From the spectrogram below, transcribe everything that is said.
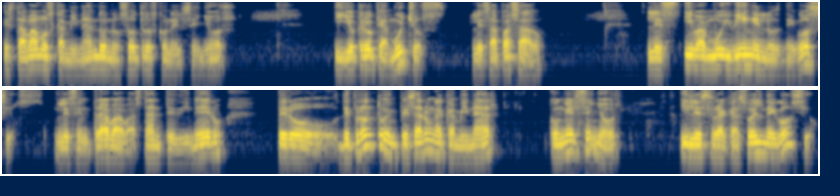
estábamos caminando nosotros con el Señor, y yo creo que a muchos les ha pasado, les iba muy bien en los negocios, les entraba bastante dinero, pero de pronto empezaron a caminar con el Señor y les fracasó el negocio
